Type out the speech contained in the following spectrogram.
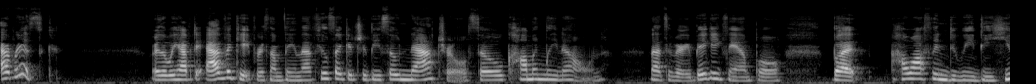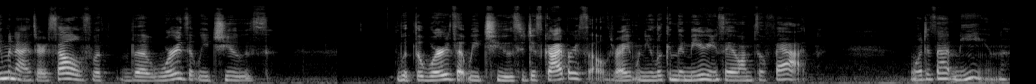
at risk, or that we have to advocate for something that feels like it should be so natural, so commonly known. That's a very big example, but how often do we dehumanize ourselves with the words that we choose? With the words that we choose to describe ourselves, right? When you look in the mirror and you say, Oh, I'm so fat. What does that mean?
